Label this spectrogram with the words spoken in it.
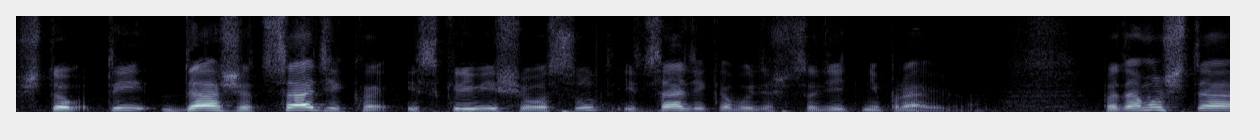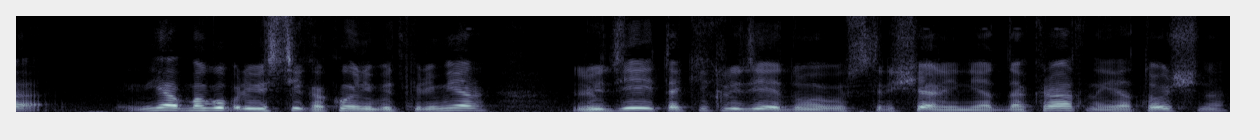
что ты даже цадика искривишь его суд, и цадика будешь судить неправильно. Потому что я могу привести какой-нибудь пример людей, таких людей, я думаю, вы встречали неоднократно, я точно,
